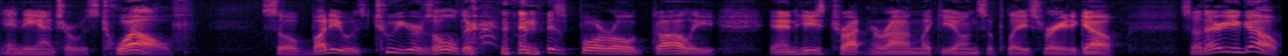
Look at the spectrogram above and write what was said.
and the answer was twelve. So Buddy was two years older than this poor old collie, and he's trotting around like he owns the place ready to go. So there you go.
